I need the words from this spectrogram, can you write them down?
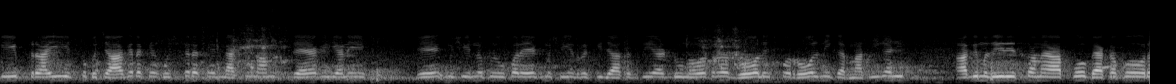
कीप ड्राई इसको बचा के रखें खुश्क रखें मैक्सिमम स्टैग यानी एक मशीनों के ऊपर एक मशीन रखी जा सकती है डू नॉट रोल इसको रोल नहीं करना, ठीक है जी। आगे मज़ीद इसका मैं आपको बैकअप और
